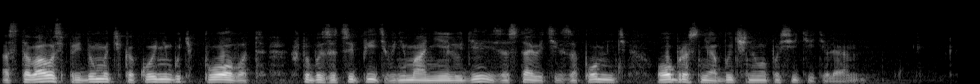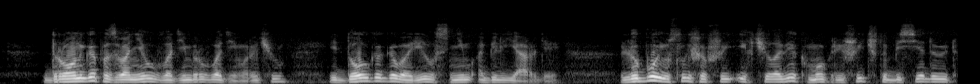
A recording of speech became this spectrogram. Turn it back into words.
Оставалось придумать какой-нибудь повод, чтобы зацепить внимание людей и заставить их запомнить образ необычного посетителя. Дронго позвонил Владимиру Владимировичу и долго говорил с ним о бильярде. Любой услышавший их человек мог решить, что беседуют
